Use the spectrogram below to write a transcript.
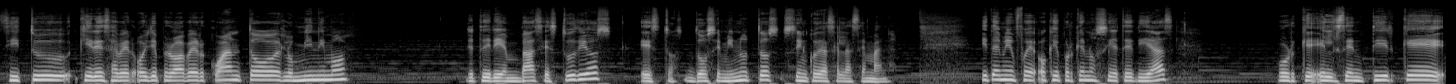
Si tú quieres saber, oye, pero a ver cuánto es lo mínimo, yo te diría en base a estudios, estos 12 minutos, 5 días a la semana. Y también fue, ok, ¿por qué no siete días? Porque el sentir que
